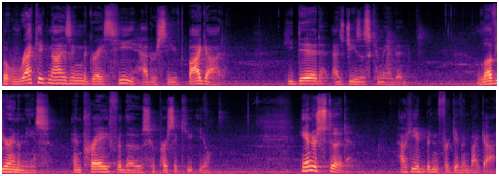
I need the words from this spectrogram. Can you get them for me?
But recognizing the grace he had received by God, he did as Jesus commanded love your enemies and pray for those who persecute you. He understood how he had been forgiven by God.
